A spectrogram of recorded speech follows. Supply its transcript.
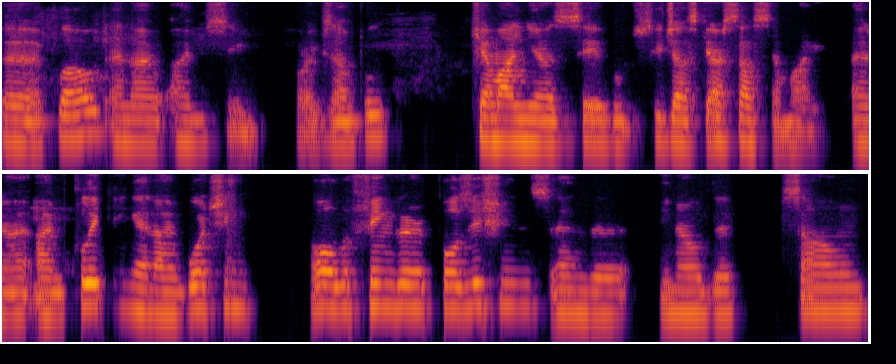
uh, cloud and I, I'm seeing for example Kemal Niyazi Seyhun Hicazkar Sasemai and I, I'm clicking and I'm watching all the finger positions and the you know the sound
